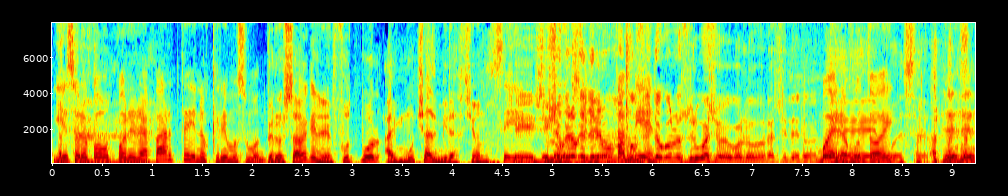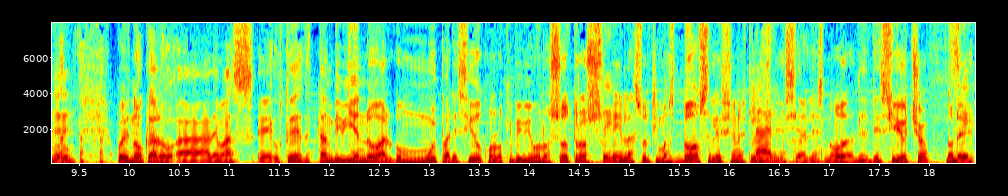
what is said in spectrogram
y eso lo podemos poner aparte, nos queremos un montón. Pero sabe que en el fútbol hay mucha admiración. sí. De yo creo que tenemos más También. conflicto con los uruguayos que con los brasileños. Bueno, Eh, justo hoy. Puede ser. pues no, claro, ah, eh, ustedes están viviendo algo muy parecido con lo que vivimos nosotros Sí. en las últimas dos elecciones Claro. presidenciales, ¿no? Del 18, donde Sí.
